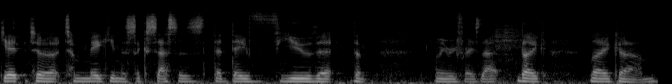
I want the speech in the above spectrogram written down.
get to to making the successes that they view that the let me rephrase that like like um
